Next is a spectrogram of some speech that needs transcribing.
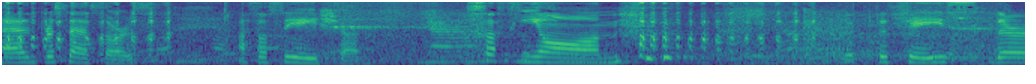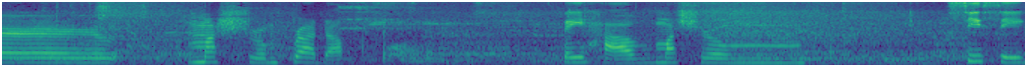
and Processors Association. To taste their mushroom products. They have mushroom sisig,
